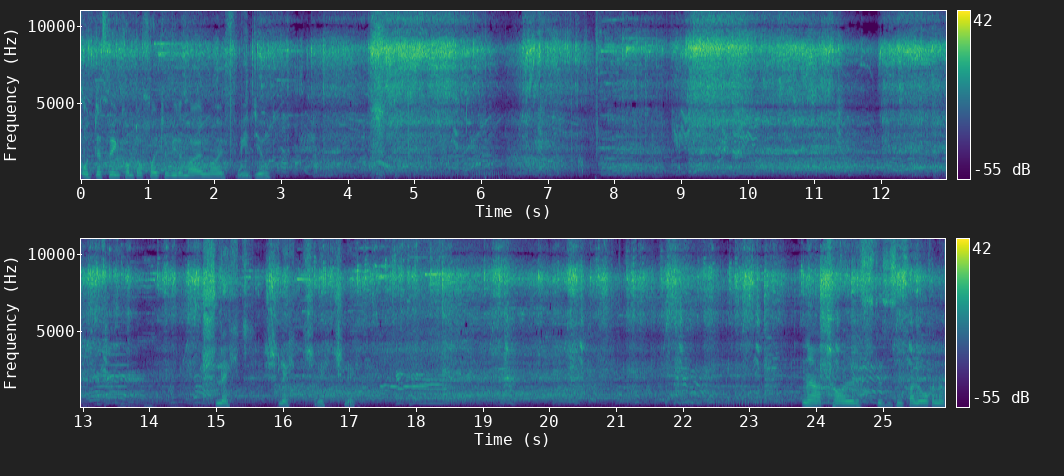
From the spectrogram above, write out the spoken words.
Und deswegen kommt auch heute wieder mal ein neues Video. Schlecht, schlecht, schlecht, schlecht. Na toll, das, das ist ein verlorenes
